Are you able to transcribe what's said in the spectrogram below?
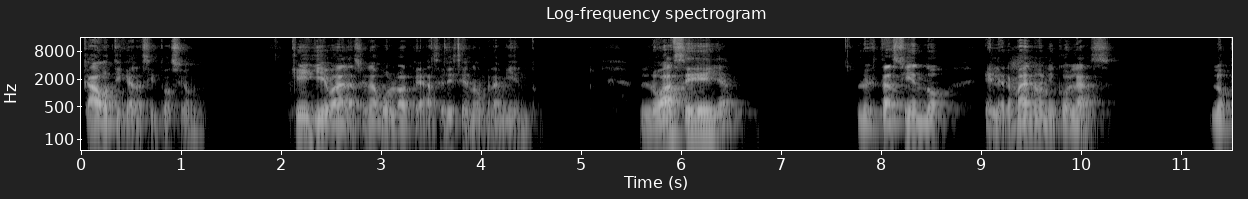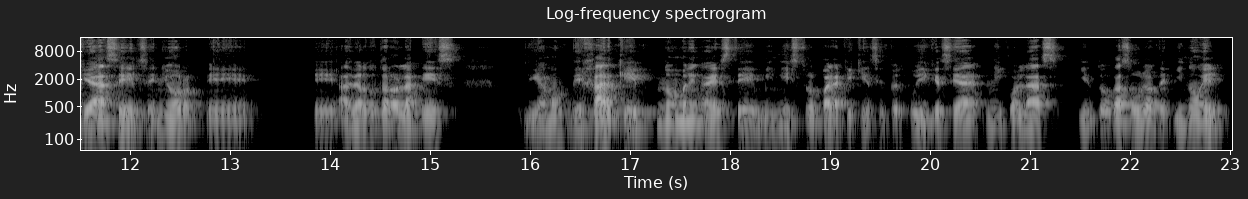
caótica la situación? ¿Qué lleva a la señora Boluarte a hacer este nombramiento? ¿Lo hace ella? ¿Lo está haciendo el hermano Nicolás? Lo que hace el señor eh, eh, Alberto Tarola es, digamos, dejar que nombren a este ministro para que quien se perjudique sea Nicolás y en todo caso Boluarte y no él,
